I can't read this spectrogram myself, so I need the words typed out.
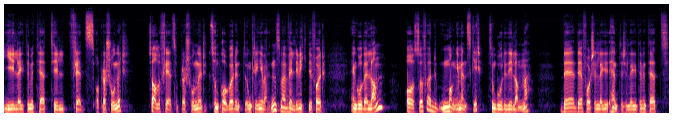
gir legitimitet til fredsoperasjoner. Så alle fredsoperasjoner som pågår rundt omkring i verden, som er veldig viktige for en god del land, og også for mange mennesker som bor i de landene. Det, det sin, henter sin legitimitet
